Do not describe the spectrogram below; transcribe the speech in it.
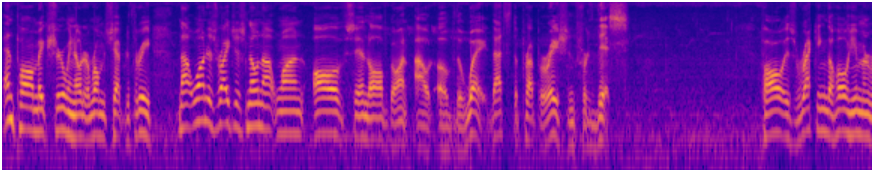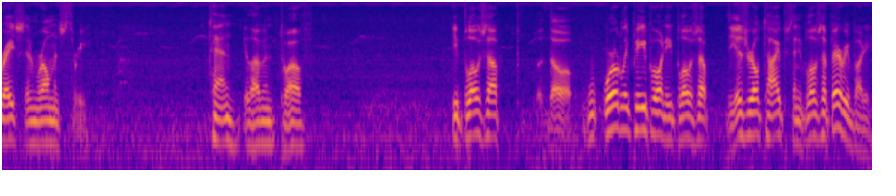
and Paul makes sure we know in Romans chapter 3, not one is righteous, no, not one. All have sinned, all have gone out of the way. That's the preparation for this. Paul is wrecking the whole human race in Romans 3. 10, 11, 12, he blows up the worldly people and he blows up the Israel types and he blows up everybody.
